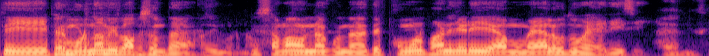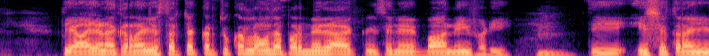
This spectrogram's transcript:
ਤੇ ਫਿਰ ਮੁੜਨਾ ਵੀ ਵਾਪਸ ਹੁੰਦਾ ਹੈ। ਮੁੜਨਾ। ਸਮਾਂ ਉਹਨਾਂ ਕੁ ਹੁੰਦਾ ਤੇ ਫੋਨ ਫਾਨ ਜਿਹੜੇ ਆ ਮੋਬਾਈਲ ਉਦੋਂ ਹੈ ਨਹੀਂ ਸੀ। ਹੈ ਨਹੀਂ ਸੀ। ਤੇ ਆ ਜਾਣਾ ਕਰਨਾ ਵੀ ਇਸ ਤਰ੍ਹਾਂ ਚੱਕਰ ਚੁੱਕਰ ਲਾਉਂਦਾ ਪਰ ਮੇਰਾ ਕਿਸੇ ਨੇ ਬਾਹ ਨਹੀਂ ਫੜੀ। ਤੇ ਇਸੇ ਤਰ੍ਹਾਂ ਹੀ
